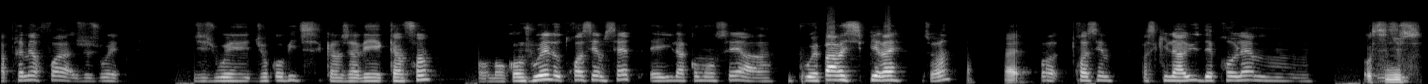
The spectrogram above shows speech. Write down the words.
La première fois, je jouais, j'ai joué Djokovic quand j'avais 15 ans. Donc on jouait le troisième set et il a commencé à, il pouvait pas respirer, tu vois? Ouais. Troisième, parce qu'il a eu des problèmes. Au sinus.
